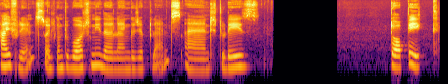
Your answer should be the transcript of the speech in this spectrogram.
Hi friends, welcome to Botany, the language of plants, and today's topic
